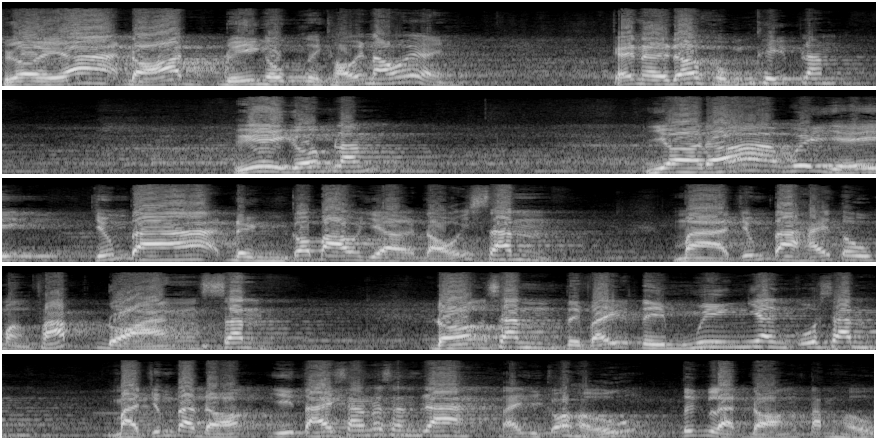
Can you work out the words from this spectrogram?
Rồi á, đọa địa ngục thì khỏi nói rồi. Cái nơi đó khủng khiếp lắm. Ghê gớm lắm. Do đó quý vị chúng ta đừng có bao giờ đổi sanh, mà chúng ta hãy tu bằng pháp đoạn sanh. Đoạn sanh thì phải tìm nguyên nhân của sanh, mà chúng ta đoạn, vì tại sao nó sanh ra? Tại vì có hữu, tức là đoạn tâm hữu.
